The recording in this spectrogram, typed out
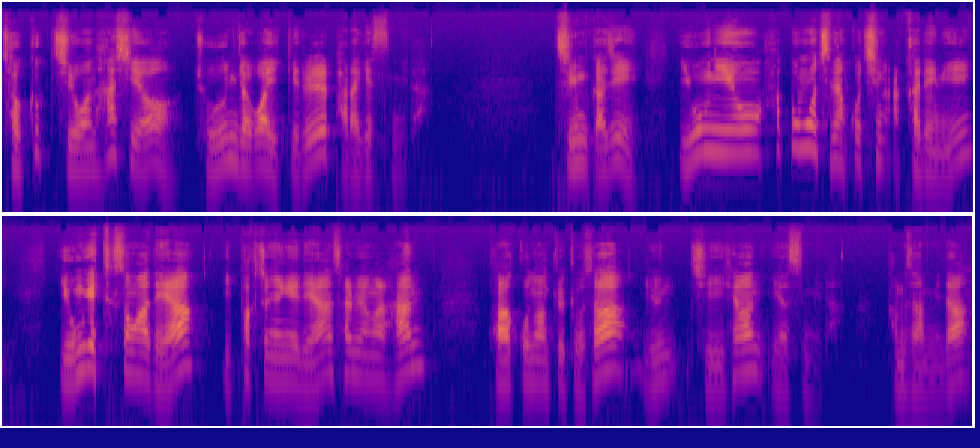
적극 지원하시어 좋은 결과 있기를 바라겠습니다. 지금까지 2025 학부모 진학 코칭 아카데미 이공계 특성화 대학 입학 전형에 대한 설명을 한 과학고등학교 교사 윤지현이었습니다. 감사합니다.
